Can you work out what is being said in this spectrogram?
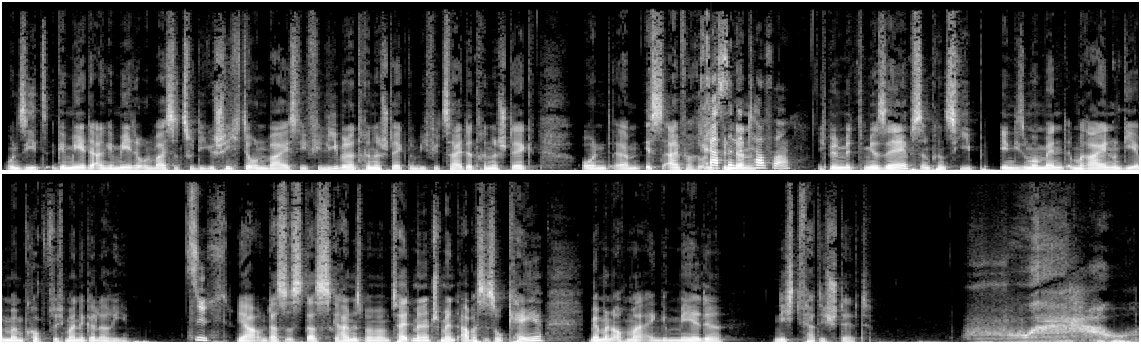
und sieht Gemälde an Gemälde und weiß dazu die Geschichte und weiß, wie viel Liebe da drinne steckt und wie viel Zeit da drinne steckt und ähm, ist einfach. und ich Krasse bin dann, Metapher. ich bin mit mir selbst im Prinzip in diesem Moment im Reinen und gehe in meinem Kopf durch meine Galerie. Süß. Ja, und das ist das Geheimnis bei meinem Zeitmanagement, aber es ist okay, wenn man auch mal ein Gemälde nicht fertigstellt. Wow.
